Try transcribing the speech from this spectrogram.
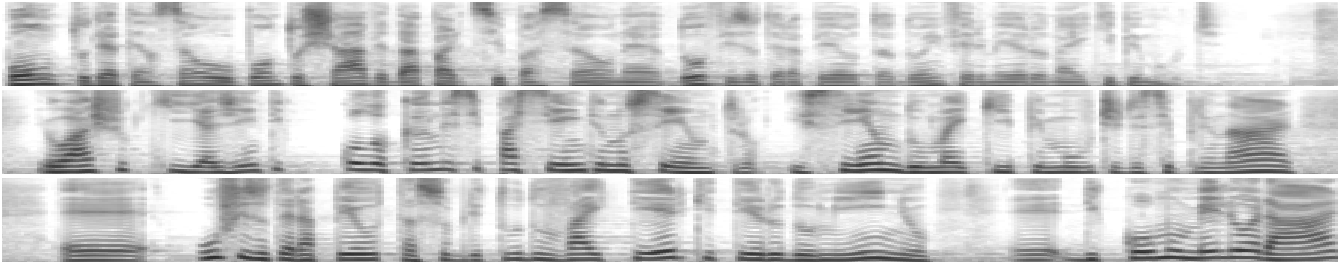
ponto de atenção, o ponto-chave da participação né, do fisioterapeuta, do enfermeiro na equipe multi. Eu acho que a gente colocando esse paciente no centro e sendo uma equipe multidisciplinar, é, o fisioterapeuta, sobretudo, vai ter que ter o domínio é, de como melhorar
